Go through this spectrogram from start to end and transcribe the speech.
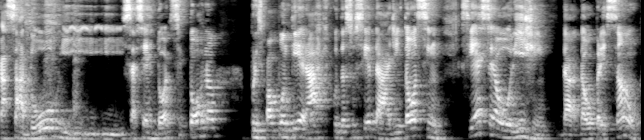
caçador e, e, e sacerdote se torna principal ponto hierárquico da sociedade. Então, assim, se essa é a origem da, da opressão,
